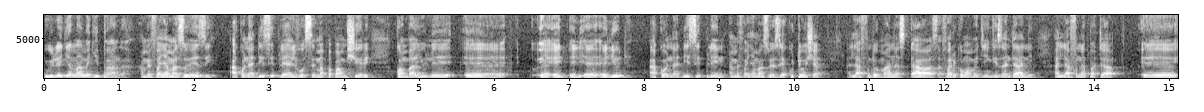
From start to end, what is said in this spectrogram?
yule jamaa amejipanga amefanya mazoezi ako na discipline alivyosema papa mshiri kwamba yule eh, eh, eh, Eliud ako na discipline amefanya mazoezi ya kutosha alafu ndio maana hawa safaricom wamejiingiza ndani alafu napata eh,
